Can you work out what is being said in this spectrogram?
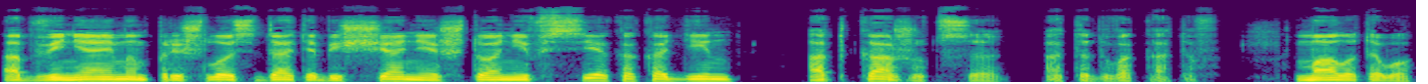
обвиняемым пришлось дать обещание, что они все как один откажутся от адвокатов. Мало того,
